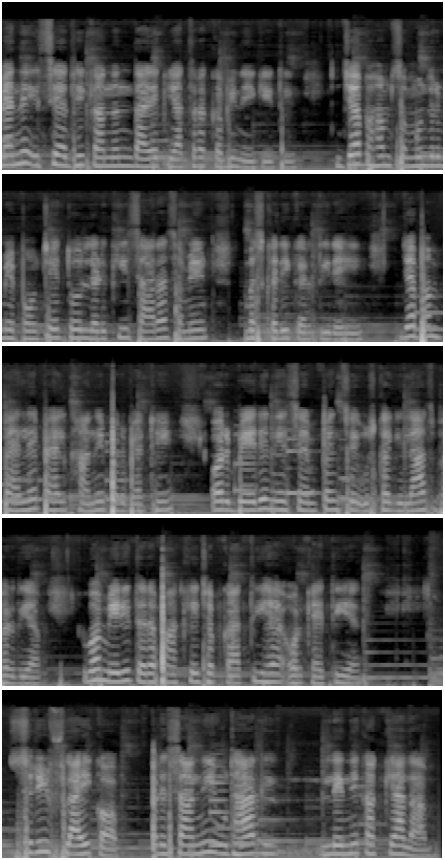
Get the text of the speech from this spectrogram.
मैंने इससे अधिक आनंददायक यात्रा कभी नहीं की थी। जब हम समुद्र में पहुँचे तो लड़की सारा समय मस्खरी करती रही। जब हम पहले पहल खाने पर बैठे और बेरे ने सैम्पन से उसका गिलास भर दिया, वह मेरी तरफ़ आँखें झपकाती है और कहती है, श्री फ्लाई कॉप परेशानी उधार लेने का क्या लाभ?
